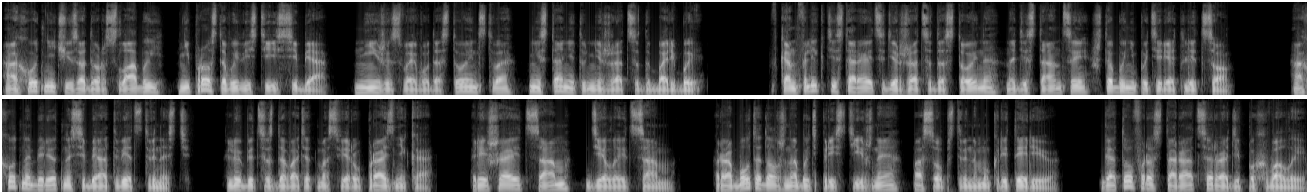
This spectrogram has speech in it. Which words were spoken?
Охотничий задор слабый не просто вывести из себя, ниже своего достоинства, не станет унижаться до борьбы. В конфликте старается держаться достойно, на дистанции, чтобы не потерять лицо. Охотно берет на себя ответственность, любит создавать атмосферу праздника, решает сам, делает сам. Работа должна быть престижная, по собственному критерию. Готов расстараться ради похвалы.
